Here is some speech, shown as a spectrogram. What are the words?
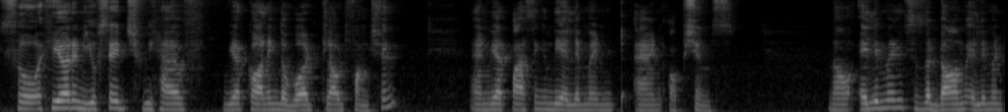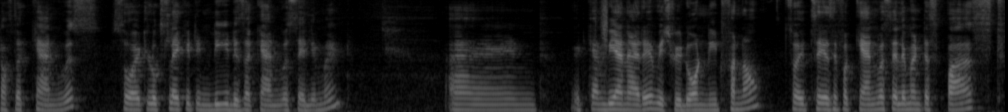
So here in usage we have we are calling the word cloud function and we are passing in the element and options. Now elements is the DOM element of the canvas. So it looks like it indeed is a canvas element and it can be an array which we don't need for now. So it says if a canvas element is passed,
